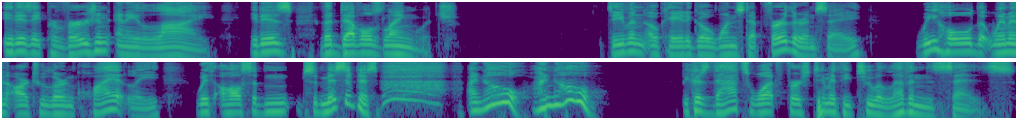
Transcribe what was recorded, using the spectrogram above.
It is a perversion and a lie it is the devil's language. It's even okay to go one step further and say, we hold that women are to learn quietly with all sub- submissiveness. I know, I know. Because that's what 1 Timothy 2:11 says.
